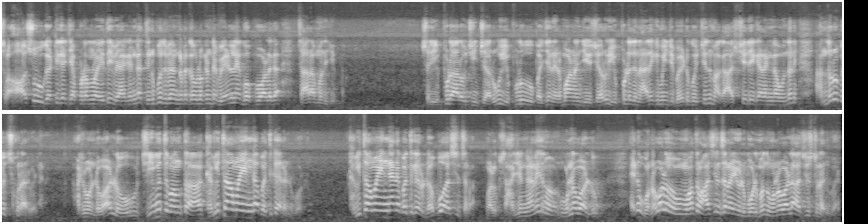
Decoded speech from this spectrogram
అసలు ఆశువు గట్టిగా చెప్పడంలో అయితే వేగంగా తిరుపతి వెంకట కవుల కంటే వీళ్ళనే గొప్పవాళ్ళుగా చాలామంది చెప్పారు. అసలు ఎప్పుడు ఆలోచించారు? ఎప్పుడు పద్య నిర్మాణం చేశారు? ఎప్పుడు అది నాలికి మించి బయటకు వచ్చింది? మాకు ఆశ్చర్యకరంగా ఉందని అందరూ మెచ్చుకున్నారు వీళ్ళని. అటువంటి వాళ్ళు జీవితం అంతా కవితామయంగా బతికారండి వాళ్ళు. కవితామయంగానే బతికారు. డబ్బు ఆశించాల. వాళ్ళకు సహజంగానే ఉన్నవాళ్ళు. అయినా ఉన్నవాళ్ళు మాత్రం ఆశించరా ఏమిటి మూడు మంది ఉన్నవాళ్ళే ఆశిస్తున్నారు ఇవాళ.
